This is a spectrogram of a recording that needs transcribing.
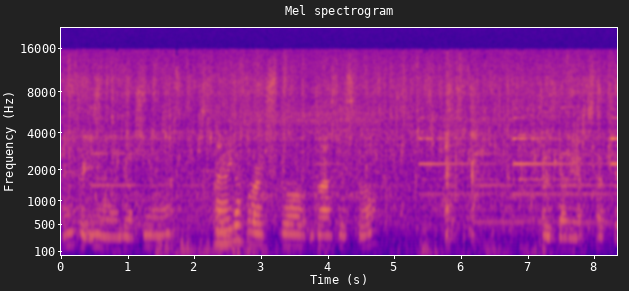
I have her email address, you know what? There you go. Before I scroll, glasses scroll. I was gathering up stuff to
